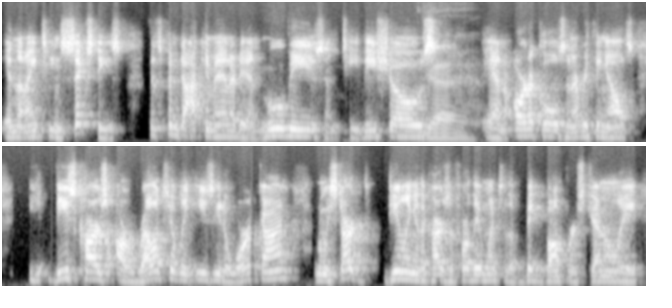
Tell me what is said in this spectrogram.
in the 1960s that's been documented in movies and TV shows yeah. and articles and everything else. These cars are relatively easy to work on. When we start dealing in the cars before they went to the big bumpers, generally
